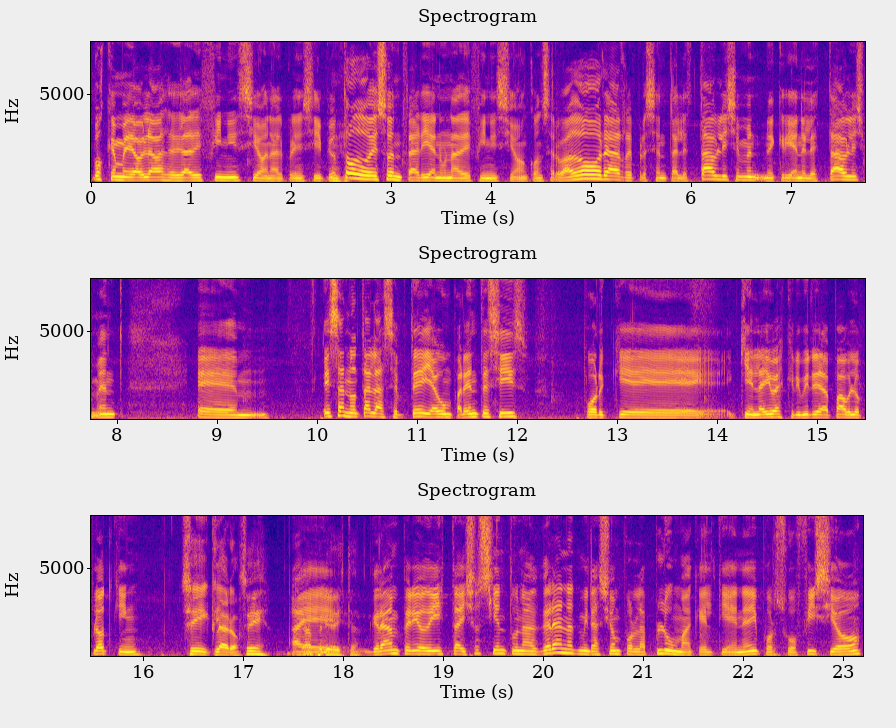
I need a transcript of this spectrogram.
Vos que me hablabas de la definición al principio, todo eso entraría en una definición conservadora, representa el establishment, me cría en el establishment. Eh, esa nota la acepté y hago un paréntesis porque quien la iba a escribir era Pablo Plotkin. Sí, claro. Sí. Gran Eh, periodista. gran periodista, y yo siento una gran admiración por la pluma que él tiene y por su oficio.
